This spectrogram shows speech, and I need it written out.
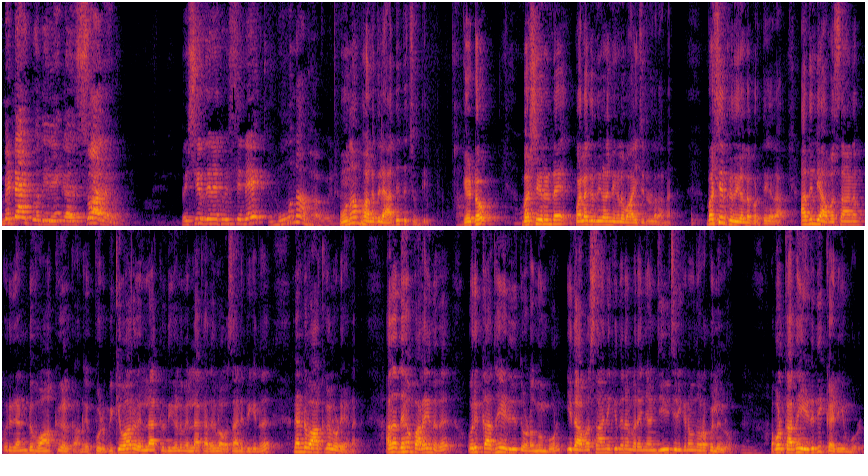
മിഠായി പൊതിയിലേക്ക് സ്വാഗതം. ബഷീർ ദിന ക്വിസിന്റെ മൂന്നാം ഭാഗമാണ്. മൂന്നാം ഭാഗത്തിലെ ആദ്യത്തെ ചോദ്യം. കേട്ടോ? ബഷീറിന്റെ പല കൃതികളും നിങ്ങൾ വായിച്ചിട്ടുള്ളതാണ്. ബഷീർ കൃതികളുടെ പ്രത്യേകത അതിന്റെ അവസാനം ഒരു രണ്ട് വാക്കുകൾ കാണും എപ്പോഴും. മിക്കവാറും എല്ലാ കൃതികളും എല്ലാ കഥകളും അവസാനിപ്പിക്കുന്നത് രണ്ട് വാക്കുകളോടെയാണ്. അത് അദ്ദേഹം പറയുന്നത് ഒരു കഥ എഴുതി തുടങ്ങുമ്പോൾ ഇത് അവസാനിക്കുന്നതിനം വരെ ഞാൻ ജീവിച്ചിരിക്കണമെന്ന് ഉറപ്പില്ലല്ലോ. അപ്പോൾ കഥ എഴുതി കഴിയുമ്പോൾ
